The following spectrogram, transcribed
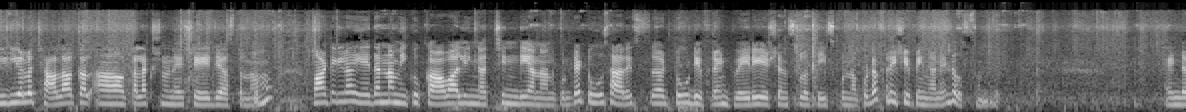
వీడియోలో చాలా కలెక్షన్ అనేది షేర్ చేస్తున్నాము. వాటిల్లో ఏదన్నా మీకు కావాలి నచ్చింది అని అనుకుంటే టూ సారీస్ టూ డిఫరెంట్ వేరియేషన్స్లో తీసుకున్నా కూడా ఫ్రీ షిప్పింగ్ అనేది వస్తుంది. అండ్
